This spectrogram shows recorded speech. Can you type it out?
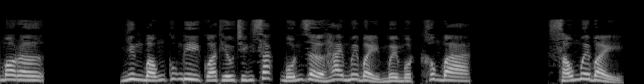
Moura. Nhưng bóng cũng đi quá thiếu chính xác 4 giờ 27 11 03. 67.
